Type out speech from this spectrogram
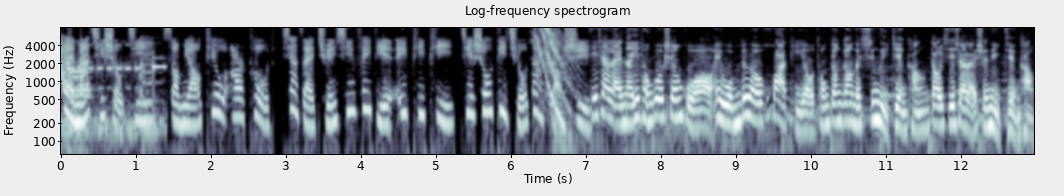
快拿起手机，扫描 QR code，下载全新飞碟 APP，接收地球大小事。接下来呢，一同过生活。哎，我们这个话题哦，从刚刚的心理健康到接下来身体健康，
